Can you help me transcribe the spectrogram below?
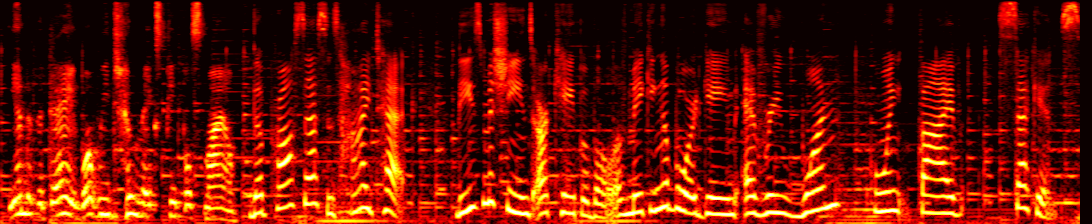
At the end of the day, what we do makes people smile. The process is high tech. These machines are capable of making a board game every 1.5 seconds.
